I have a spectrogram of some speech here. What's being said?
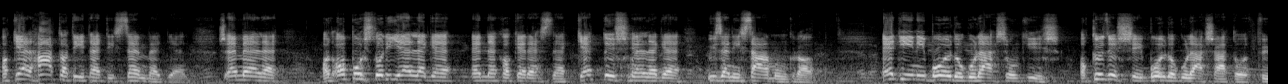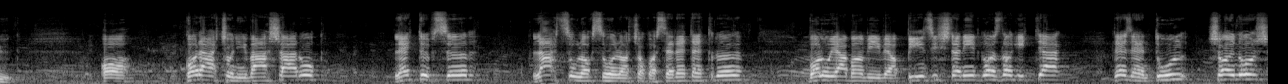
ha kell hátratételt is szenvedjen. És emellett az apostoli jellege ennek a keresztnek, kettős jellege üzeni számunkra. Egyéni boldogulásunk is a közösség boldogulásától függ. A karácsonyi vásárok legtöbbször látszólag szólnak csak a szeretetről, valójában véve a pénzistenét gazdagítják, de ezen túl sajnos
